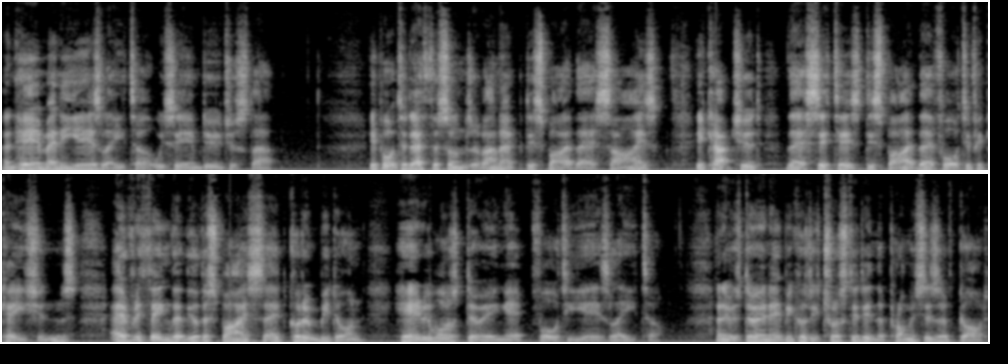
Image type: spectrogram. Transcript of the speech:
And here, many years later, we see him do just that. He put to death the sons of Anak despite their size. He captured their cities despite their fortifications. Everything that the other spies said couldn't be done, here he was doing it 40 years later. And he was doing it because he trusted in the promises of God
